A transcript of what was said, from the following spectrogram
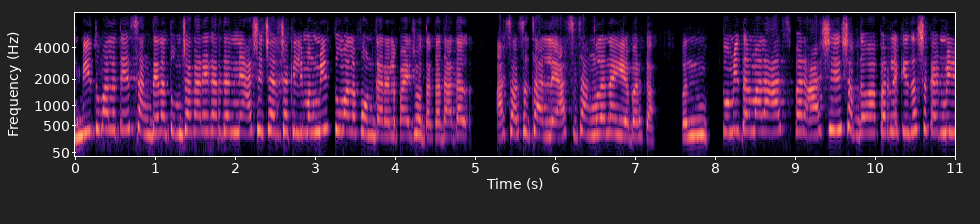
मी तुम्हाला तेच सांगते ना तुमच्या कार्यकर्त्यांनी अशी चर्चा केली मग मीच तुम्हाला फोन करायला पाहिजे होता का? दादा असं असं चाललंय असं चांगलं नाहीये बरं का. पण तुम्ही तर मला आज पर असे शब्द वापरले की जसं काय मी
